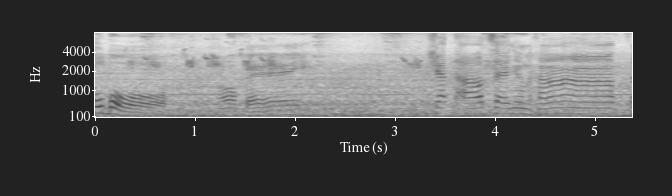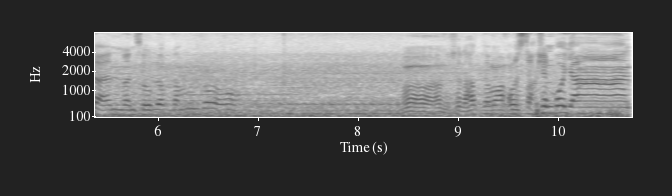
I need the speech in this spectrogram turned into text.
tubo. Okay. Shout out sa inyong lahat. Saan man sulok ng mundo. Oh, sa lahat ng mga construction po dyan.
